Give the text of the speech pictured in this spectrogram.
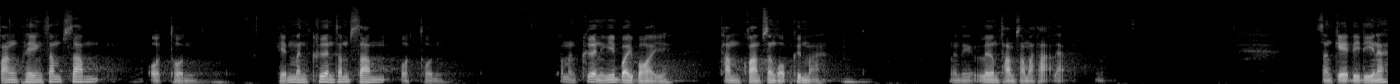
ฟังเพลงซ้ำๆ อดทน เห็นมันเคลื่อนซ้ำๆ อดทน ถ้ามันเคลื่อนอย่างนี้บ่อย ๆทำความสงบขึ้นมา มันเริ่มทำสมถะแล้ว สังเกตดีๆนะ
